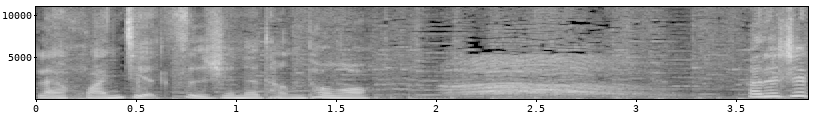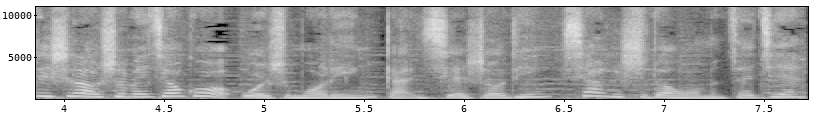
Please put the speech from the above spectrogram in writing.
来缓解自身的疼痛哦。好的，这里是老师没教过，我是莫林，感谢收听，下个时段我们再见。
